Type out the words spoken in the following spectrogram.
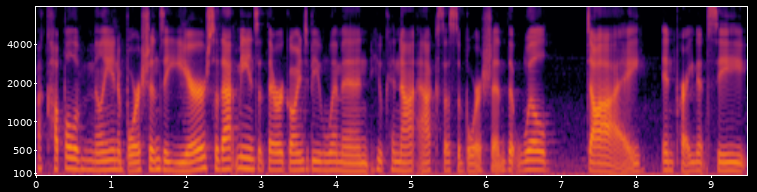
a couple of million abortions a year. So that means that there are going to be women who cannot access abortion that will die in pregnancy,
